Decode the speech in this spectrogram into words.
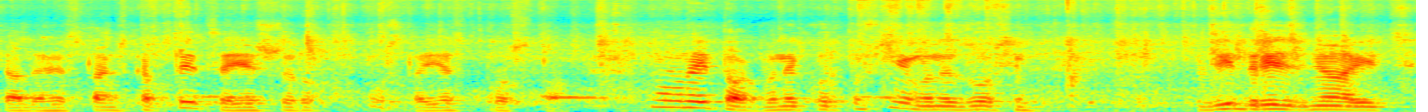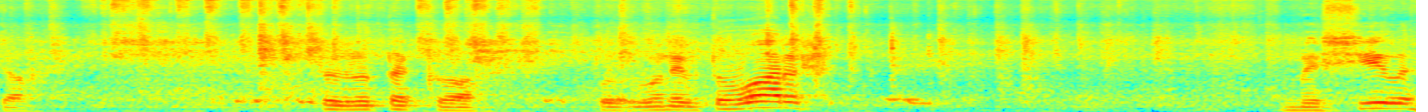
Ця дагестанська птиця є широкохвоста, є проста. Ну вони і так, вони корпусні, вони зовсім відрізняються. Це ж така. Позвонив товариш. Ми сіли.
